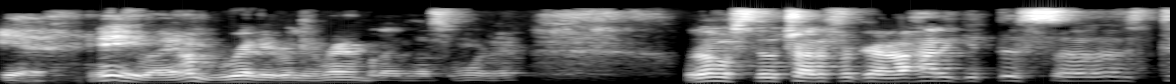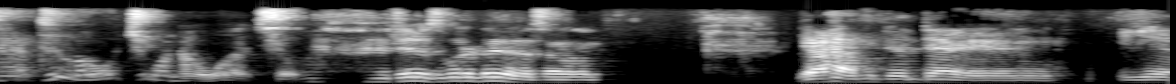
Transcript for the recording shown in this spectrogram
yeah. Anyway, I'm really, really rambling this morning. But I'm still trying to figure out how to get this uh, tattoo on what you want to know what. So it is what it is. Um, Y'all have a good day, and yeah,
